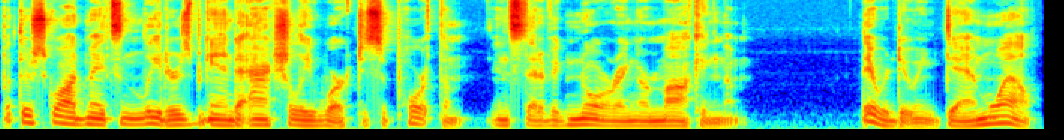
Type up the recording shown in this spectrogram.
but their squad mates and leaders began to actually work to support them, instead of ignoring or mocking them. They were doing damn well,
